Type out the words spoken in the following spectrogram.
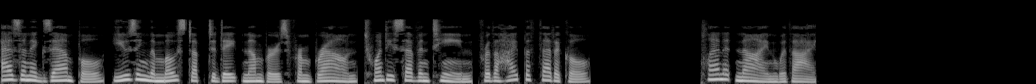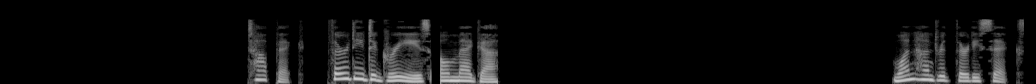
As an example, using the most up-to-date numbers from Brown 2017 for the hypothetical Planet 9 with I. Topic 30 degrees omega 136.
